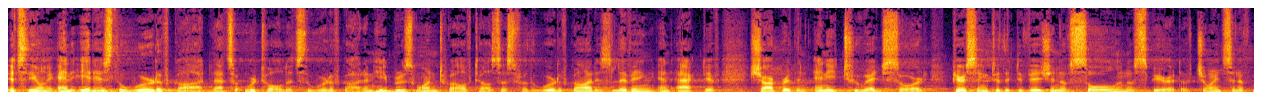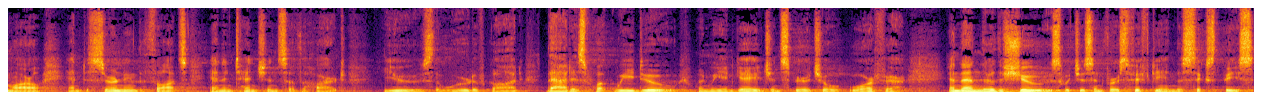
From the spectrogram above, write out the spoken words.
it's the only, and it is the Word of God. That's what we're told. It's the Word of God. And Hebrews 1.12 tells us, For the Word of God is living and active, sharper than any two-edged sword, piercing to the division of soul and of spirit, of joints and of marrow, and discerning the thoughts and intentions of the heart use the Word of God. That is what we do when we engage in spiritual warfare. And then there are the shoes, which is in verse 15, the sixth piece,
